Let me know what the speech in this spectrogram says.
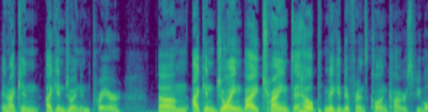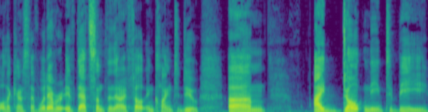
and I can I can join in prayer. Um, I can join by trying to help make a difference, calling Congress people, all that kind of stuff, whatever. If that's something that I felt inclined to do, um, I don't need to be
